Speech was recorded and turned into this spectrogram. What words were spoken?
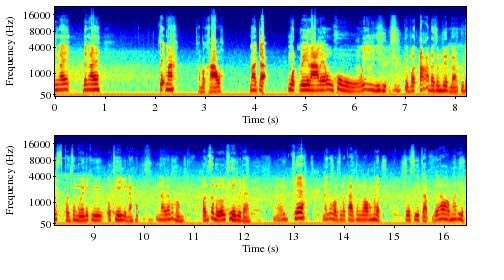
ยังไงยังไง เตะมาขับบักขาว น่าจะ หมดเวลาแล้วโอ้โหถือว่าต้านได้สำเร็จนะถือว่าผลเสมอนี่คือโอเคอยู่นะนะครับผมผลเสมอโอเคอยู่นะโอเคนะครับผมสำหรับการจำลองเม็ดเชลซีกับเรอัลมาดริด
